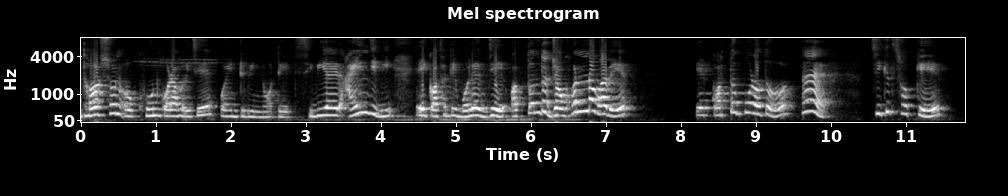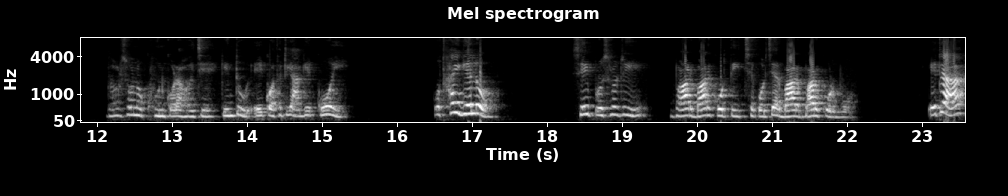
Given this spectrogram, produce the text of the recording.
ধর্ষণ ও খুন করা হয়েছে পয়েন্ট টু বি নোটেড সিবিআইয়ের আইনজীবী এই কথাটি বলে যে, অত্যন্ত জঘন্যভাবে এর কর্তব্যরত হ্যাঁ চিকিৎসককে ধর্ষণ ও খুন করা হয়েছে। কিন্তু এই কথাটি আগে কই? কোথায় গেল? সেই প্রশ্নটি বারবার করতে ইচ্ছে করছে আর বারবার করব। এটা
